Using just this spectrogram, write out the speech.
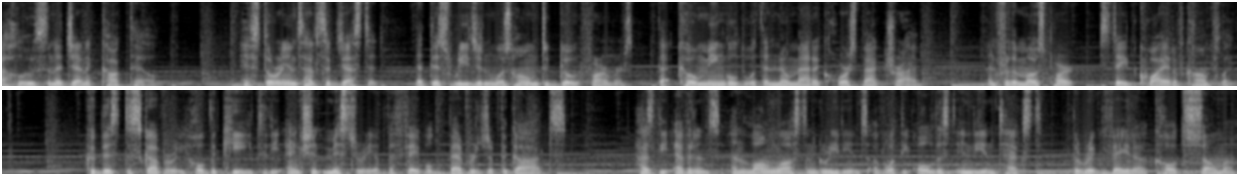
a hallucinogenic cocktail. Historians have suggested that this region was home to goat farmers that commingled with a nomadic horseback tribe and for the most part stayed quiet of conflict. Could this discovery hold the key to the ancient mystery of the fabled beverage of the gods? Has the evidence and long lost ingredients of what the oldest Indian text, the Rig Veda, called Soma,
